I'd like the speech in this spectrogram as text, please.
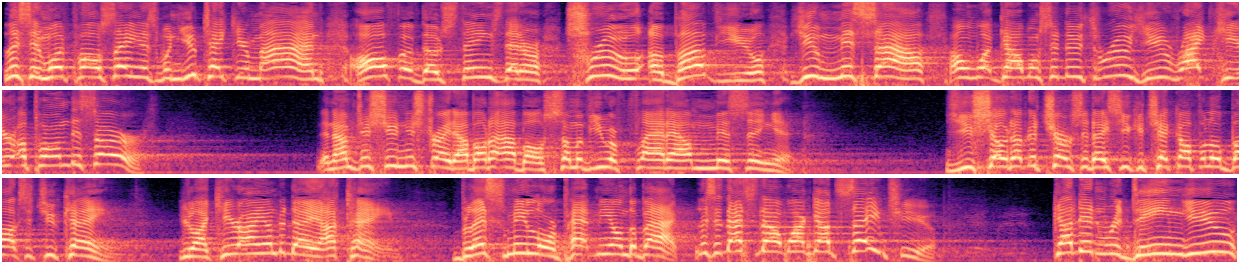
Listen, what Paul's saying is when you take your mind off of those things that are true above you, you miss out on what God wants to do through you right here upon this earth. And I'm just shooting you straight, eyeball to eyeball. Some of you are flat out missing it. You showed up to church today so you could check off a little box that you came. You're like, here I am today, I came. Bless me, Lord, pat me on the back. Listen, that's not why God saved you. God didn't redeem you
